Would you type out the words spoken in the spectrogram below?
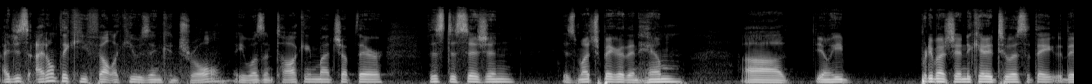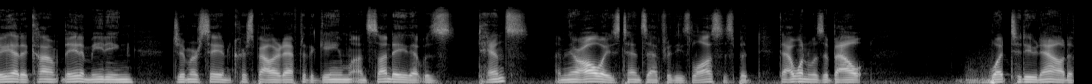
I just I don't think he felt like he was in control. He wasn't talking much up there. This decision is much bigger than him. Uh, you know, he pretty much indicated to us that they they had a com- they had a meeting, Jim Irsay and Chris Ballard after the game on Sunday that was tense. I mean, they're always tense after these losses, but that one was about what to do now to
